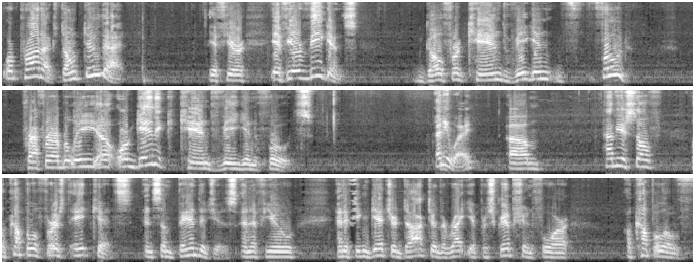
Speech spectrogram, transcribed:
or products. Don't do that. If you're if you're vegans, go for canned vegan food, preferably uh, organic canned vegan foods. Anyway, um, have yourself a couple of first aid kits and some bandages, and if you and if you can get your doctor to write you a prescription for a couple of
